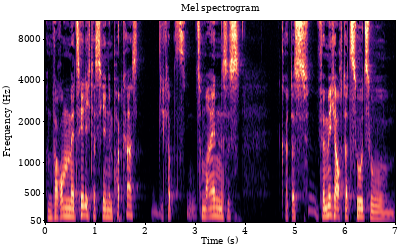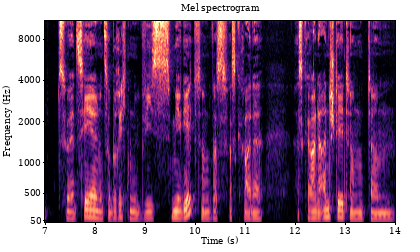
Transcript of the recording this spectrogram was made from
und warum erzähle ich das hier in dem Podcast? Ich glaube, zum einen ist es, gehört das für mich auch dazu, zu, zu erzählen und zu berichten, wie es mir geht und was, was gerade, was gerade ansteht und ähm,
